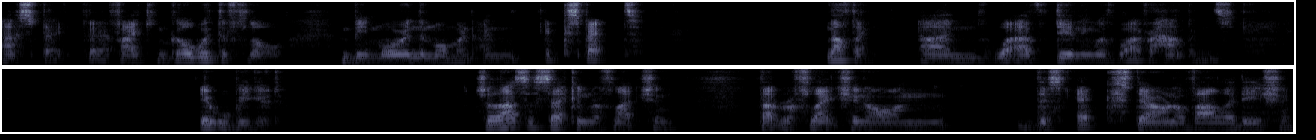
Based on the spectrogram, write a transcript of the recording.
aspect that if I can go with the flow and be more in the moment and expect nothing and whatever dealing with whatever happens, it will be good. So that's the second reflection, that reflection on this external validation.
